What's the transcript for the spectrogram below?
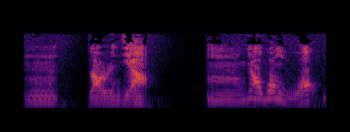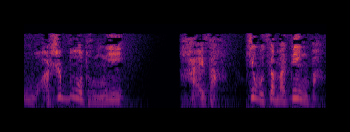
嗯，老人家，嗯，要问我，我是不同意。孩子，就这么定吧。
